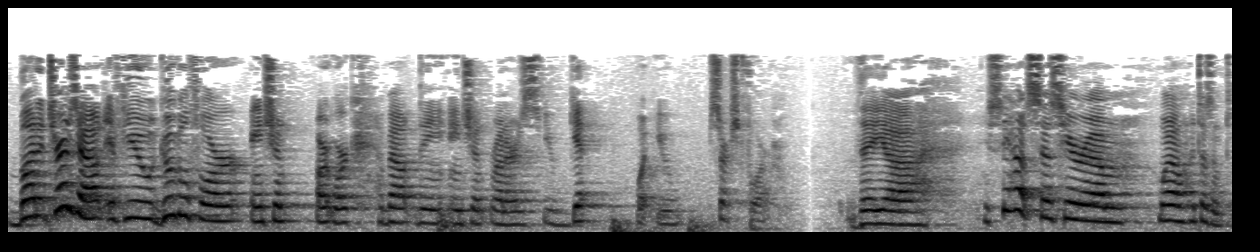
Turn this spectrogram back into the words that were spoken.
But it turns out if you Google for ancient artwork about the ancient runners, you get what you searched for. They, uh, you see how it says here. Um, well, it doesn't.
